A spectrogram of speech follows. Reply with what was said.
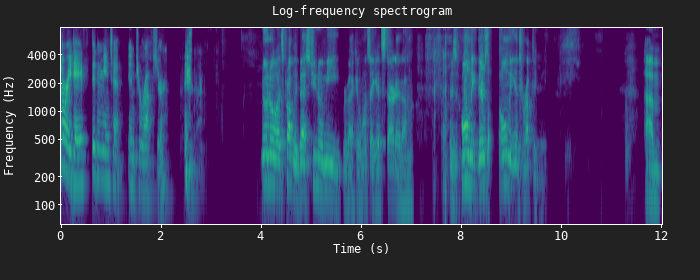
Sorry, Dave, didn't mean to interrupt you. No, no, it's probably best. You know me, Rebecca, once I get started, I'm, there's only, there's only interrupting me. Um,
